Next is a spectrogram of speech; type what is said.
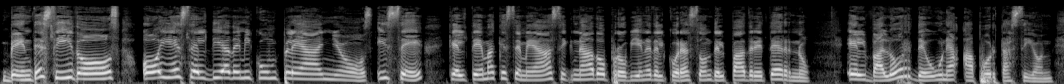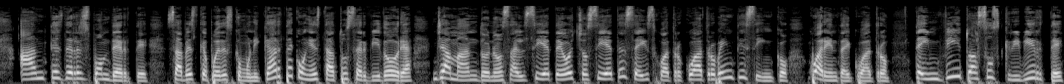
Bendecidos, hoy es el día de mi cumpleaños y sé que el tema que se me ha asignado proviene del corazón del Padre Eterno, el valor de una aportación. Antes de responderte, sabes que puedes comunicarte con esta tu servidora llamándonos al 787-644-2544. Te invito a suscribirte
